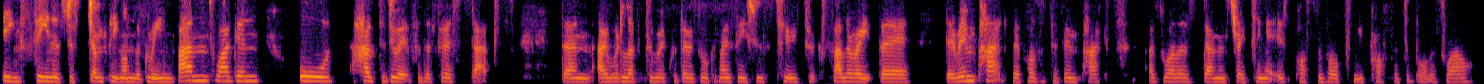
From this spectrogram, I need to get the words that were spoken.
being seen as just jumping on the green bandwagon or how to do it for the first steps then i would love to work with those organizations too to accelerate their their impact their positive impact as well as demonstrating it is possible to be profitable as well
